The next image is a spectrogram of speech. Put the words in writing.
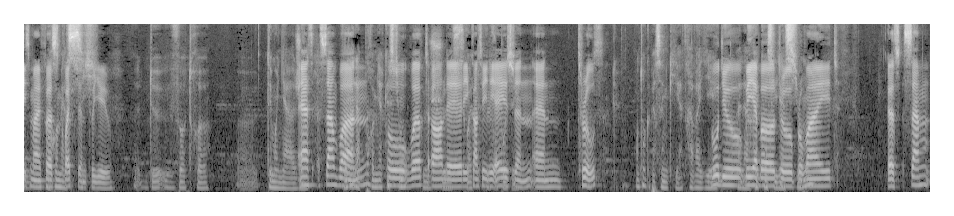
is my first remercie question to you. de votre euh, témoignage. As Voilà someone la première who question worked que on je the souhaite vous reconciliation and truth, En tant que personne qui a travaillé would à you la be able to réconciliation, provide us some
